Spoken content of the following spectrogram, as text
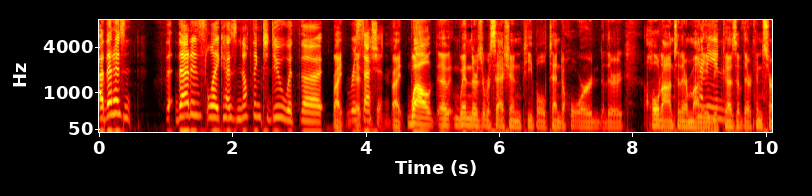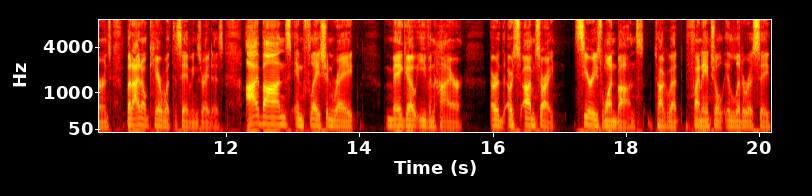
uh, that has th- that is like has nothing to do with the Right. Recession. right. Well, uh, when there's a recession, people tend to hoard their hold on to their money mean- because of their concerns. But I don't care what the savings rate is. I bonds inflation rate may go even higher. Or, or I'm sorry, Series One bonds talk about financial illiteracy,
